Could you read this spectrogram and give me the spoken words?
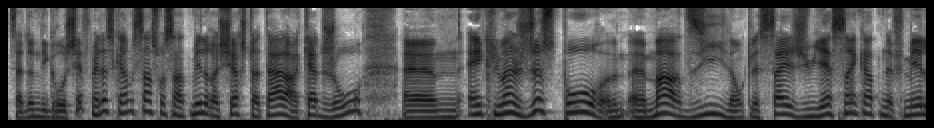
ça donne des gros chiffres mais là c'est quand même 160 000 recherches totales en quatre jours euh, incluant juste pour mardi donc le 16 juillet 59 000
